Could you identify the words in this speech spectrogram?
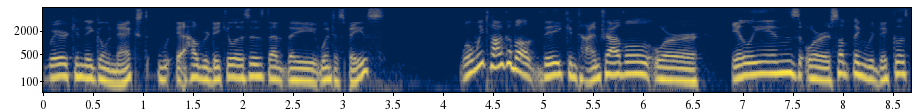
where can they go next, w- how ridiculous is that they went to space. When we talk about they can time travel or aliens or something ridiculous,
